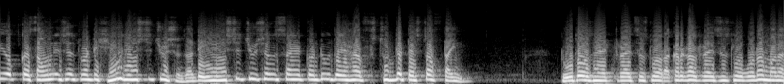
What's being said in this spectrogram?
యొక్క సంబంధించినటువంటి హ్యూజ్ ఇన్స్టిట్యూషన్స్ అంటే ఈ ఇన్స్టిట్యూషన్స్ అనేటువంటి they have stood the test of time two thousand eight క్రైసిస్లో రకరకాల క్రైసిస్లో కూడా మన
